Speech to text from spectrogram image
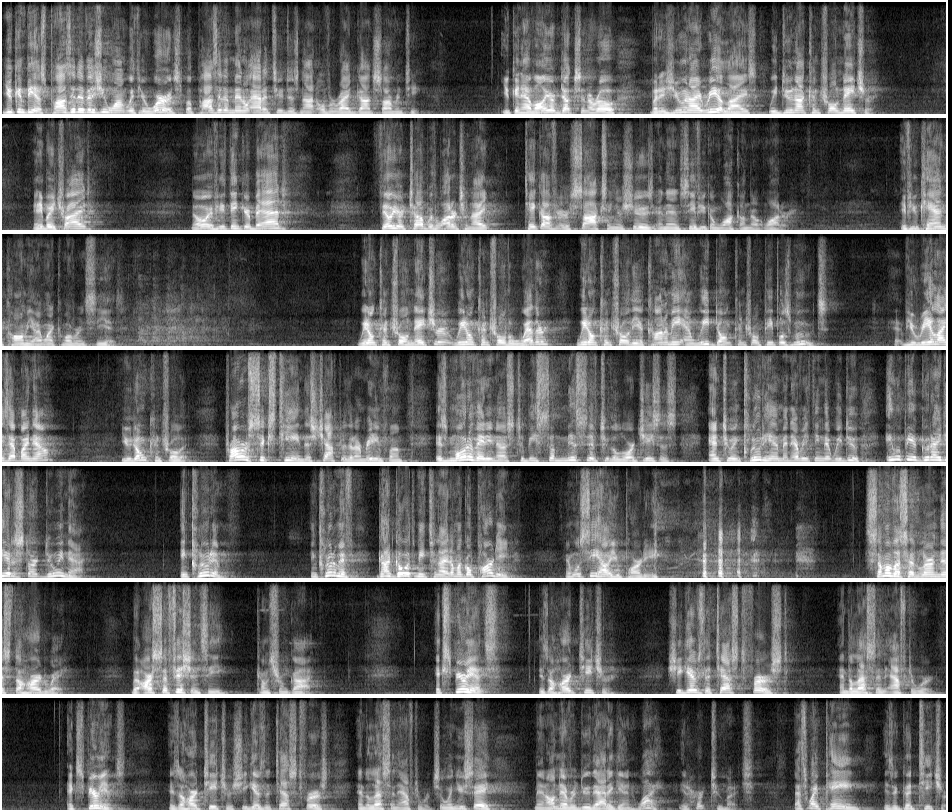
You can be as positive as you want with your words, but positive mental attitude does not override God's sovereignty. You can have all your ducks in a row, but as you and I realize, we do not control nature. Anybody tried? No, if you think you're bad, fill your tub with water tonight, take off your socks and your shoes, and then see if you can walk on the water. If you can, call me. I want to come over and see it. we don't control nature, we don't control the weather, we don't control the economy, and we don't control people's moods. Have you realized that by now? You don't control it. Proverbs 16, this chapter that I'm reading from, is motivating us to be submissive to the Lord Jesus and to include him in everything that we do it would be a good idea to start doing that. Include him. Include him if God go with me tonight. I'm going to go partying. And we'll see how you party. Some of us have learned this the hard way, but our sufficiency comes from God. Experience is a hard teacher. She gives the test first and the lesson afterward. Experience is a hard teacher. She gives the test first and the lesson afterward. So when you say, man, I'll never do that again, why? It hurt too much. That's why pain is a good teacher.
